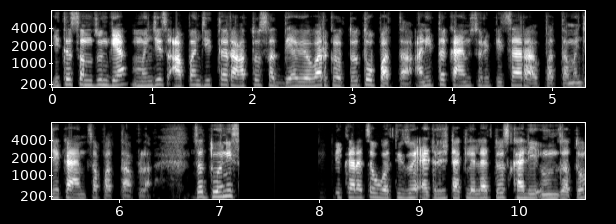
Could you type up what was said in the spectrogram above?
इथं समजून घ्या म्हणजेच आपण जिथं राहतो सध्या व्यवहार करतो तो पत्ता आणि इथं कायमस्वरूपीचा पत्ता म्हणजे कायमचा पत्ता आपला. जर दोन्ही क्लिक करायचं वरती जो ऍड्रेस टाकलेला आहे तोच खाली येऊन जातो.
